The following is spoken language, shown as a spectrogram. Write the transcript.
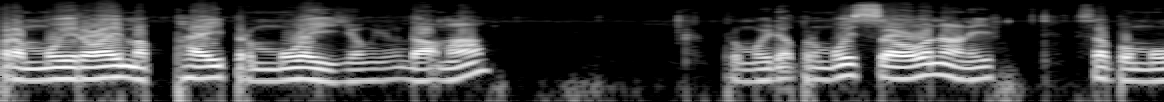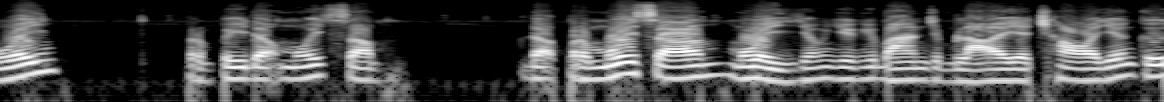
626អញ្ចឹងយើងដកមក6ដក6សូនអានេះសល់6 7ដក1សល់ដក6សល់1អញ្ចឹងយើងបានចម្លើយឆយើងគឺ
